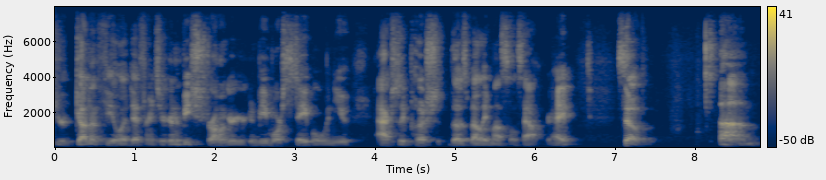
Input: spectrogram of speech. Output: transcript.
you're gonna feel a difference. You're gonna be stronger. You're gonna be more stable when you actually push those belly muscles out, right? So, um,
